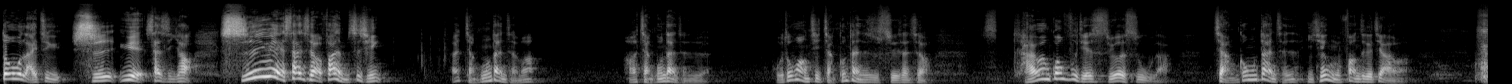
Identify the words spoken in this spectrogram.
都来自于十月三十一号。十月三十号发生什么事情？哎，蒋公诞辰吗？好，蒋公诞辰是不是？我都忘记蒋公诞辰是十月三十号。台湾光复节是十月二十五的。蒋公诞辰以前我们放这个假嘛？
